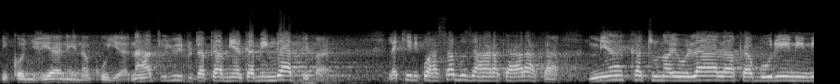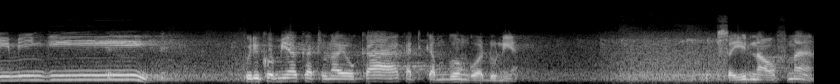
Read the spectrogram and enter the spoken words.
iko njiani inakuja, na hatujui tutakaa miaka mingapi pale, lakini kwa hasabu za haraka haraka, miaka tunayolala kaburini ni mingi kuliko miaka tunayokaa katika mgongo wa dunia. Sayyidina Uthman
